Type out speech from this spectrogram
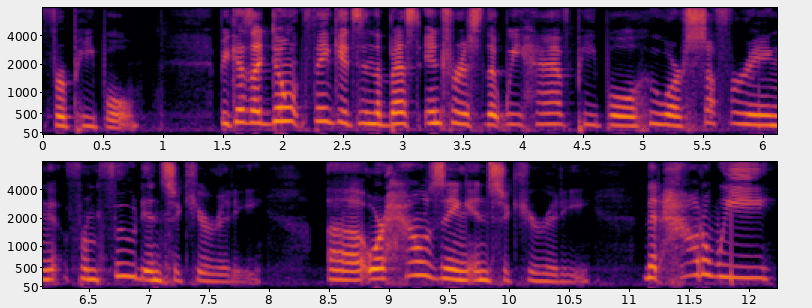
for people? Because I don't think it's in the best interest that we have people who are suffering from food insecurity uh, or housing insecurity. That how do we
